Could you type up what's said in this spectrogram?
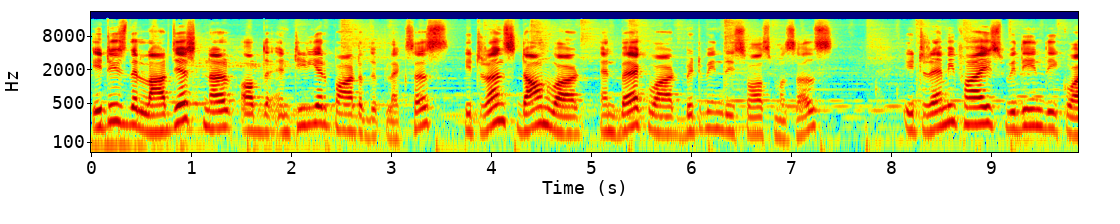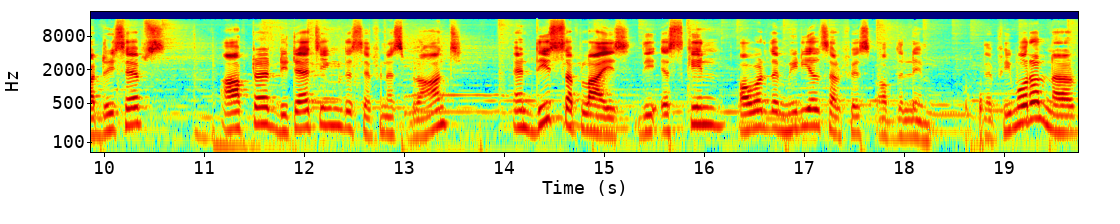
It is the largest nerve of the anterior part of the plexus. It runs downward and backward between the psoas muscles. It ramifies within the quadriceps after detaching the saphenous branch and this supplies the skin over the medial surface of the limb. The femoral nerve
